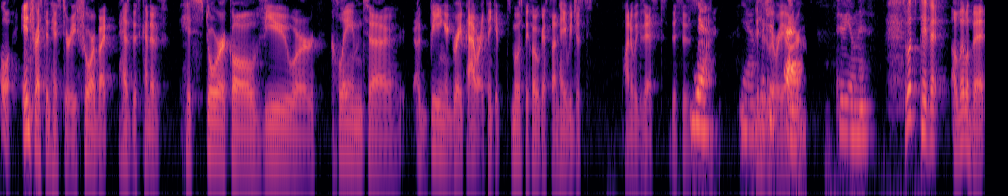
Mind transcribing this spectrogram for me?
oh, interest in history, sure, but has this kind of historical view or claim to uh, being a great power. I think it's mostly focused on, hey, we just want to exist. This is uh, yes, yeah, this is where we fair. are to be honest. So let's pivot a little bit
